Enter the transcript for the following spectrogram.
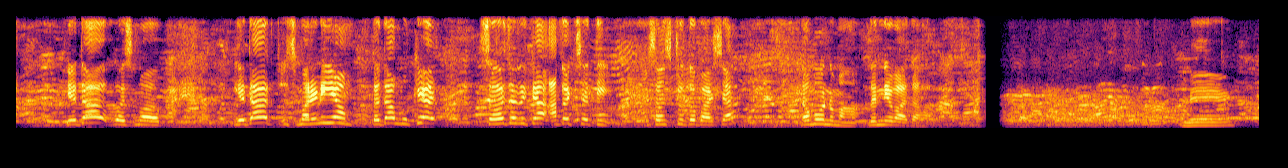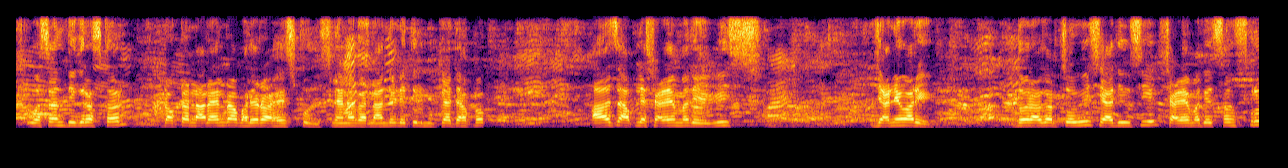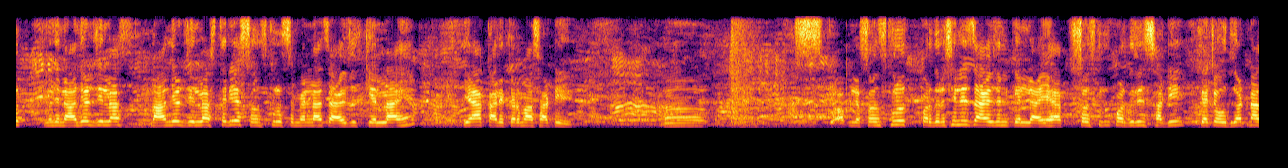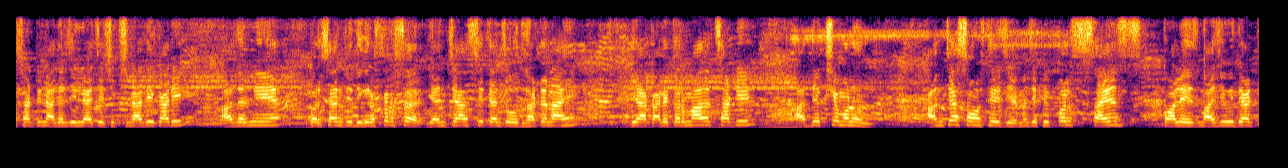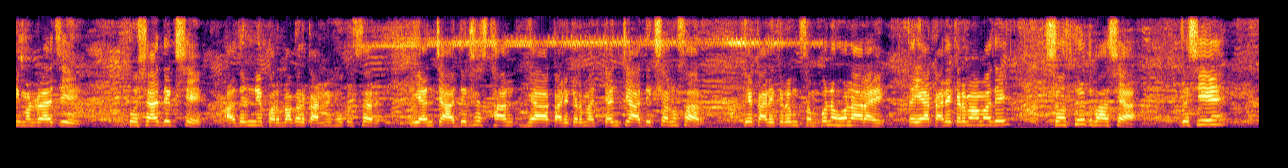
यदा स्म यदा स्मरणीयं तदा मुखे सहजरीत्या आगच्छति संस्कृतभाषा। नमो नमः धन्यवादः। मी Vasant Digraskar doctor Narayanrao Bhalerao high school Shrinagar Nanded येथील मुख्याध्यापक. आज आपल्या शाळेमध्ये वीस जानेवारी दोन हजार चोवीस या दिवशी शाळेमध्ये संस्कृत म्हणजे नांदेड जिल्हा नांदेड जिल्हास्तरीय संस्कृत संमेलनाचं आयोजित केलेलं आहे. या कार्यक्रमासाठी आपल्या संस्कृत प्रदर्शनीचं आयोजन केलेलं आहे. ह्या संस्कृत प्रदर्शनीसाठी त्याच्या उद्घाटनासाठी नांदेड जिल्ह्याचे शिक्षणाधिकारी आदरणीय प्रशांत दिग्रसकर सर यांच्या हस्ते त्यांचं उद्घाटन आहे. या कार्यक्रमासाठी अध्यक्ष म्हणून आमच्या संस्थेचे म्हणजे पीपल्स सायन्स कॉलेज माजी विद्यार्थी मंडळाचे कोषाध्यक्ष आदरणीय प्रभाकर कारणेकर सर यांच्या अध्यक्षस्थान ह्या कार्यक्रमात त्यांच्या अध्यक्षानुसार हे कार्यक्रम संपन्न होणार आहे. तर या कार्यक्रमामध्ये संस्कृत भाषा जशी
